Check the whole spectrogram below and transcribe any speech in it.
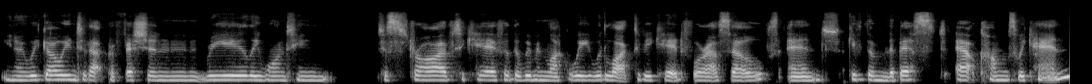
you know, we go into that profession really wanting to strive to care for the women like we would like to be cared for ourselves and give them the best outcomes we can.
